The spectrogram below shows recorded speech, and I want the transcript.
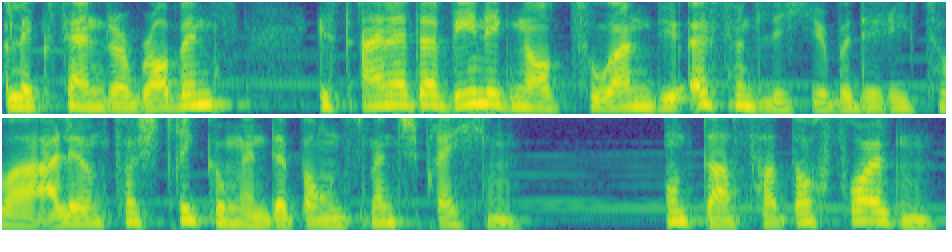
Alexander Robbins ist einer der wenigen Autoren, die öffentlich über die Rituale und Verstrickungen der Bonesmen sprechen. Und das hat auch Folgen,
